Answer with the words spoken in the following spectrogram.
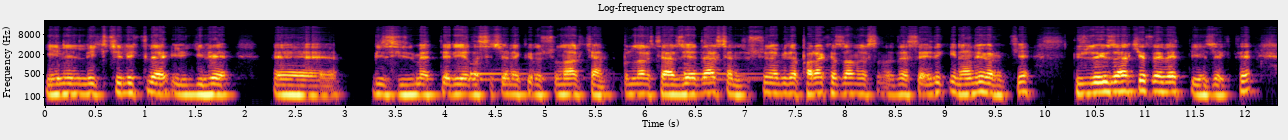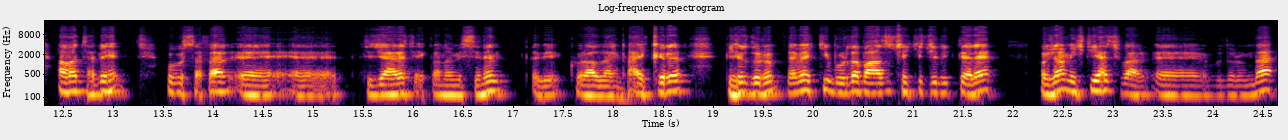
yenilikçilikle ilgili e, biz hizmetleri ya da seçenekleri sunarken bunları tercih ederseniz üstüne bir de para kazanırsınız deseydik inanıyorum ki yüzde yüz herkes evet diyecekti. Ama tabii bu bu sefer e, e, ticaret ekonomisinin tabii kurallarına aykırı bir durum. Demek ki burada bazı çekiciliklere hocam ihtiyaç var e, bu durumda.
